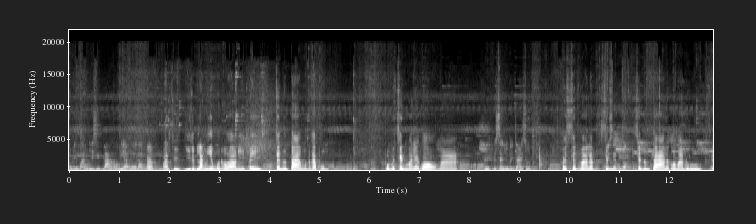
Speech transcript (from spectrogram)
ตอนนี้บ้านยี่สิบหลังเราเงียบเลยครับครับ้านที่ยี่สิบหลังเงียบหมดเพราะว่าวันนี้ไปเส้นดนตาหมดนะครับ ผม ผมไปเส้นมาแล้วก็มา ไปไปเส้นหรือไปจ่ายสด ไปเส้นมาแล้วเส้นไปเส้นเหรอ เส้นดนตาแล้วก็มาดูเอ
